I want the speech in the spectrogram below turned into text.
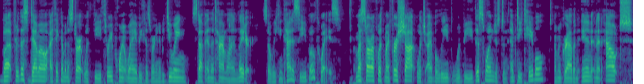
But for this demo, I think I'm going to start with the three-point way because we're going to be doing stuff in the timeline later. So we can kind of see both ways. I'm going to start off with my first shot, which I believe would be this one, just an empty table. I'm going to grab an in and an out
